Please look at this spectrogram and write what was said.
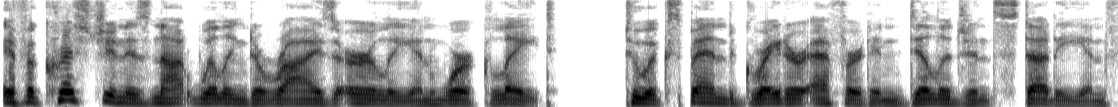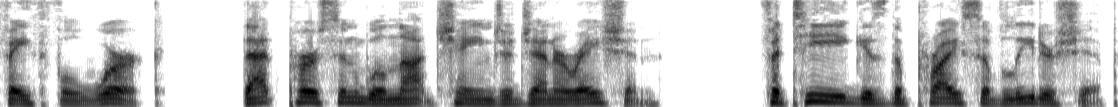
If a Christian is not willing to rise early and work late, to expend greater effort in diligent study and faithful work, that person will not change a generation. Fatigue is the price of leadership.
